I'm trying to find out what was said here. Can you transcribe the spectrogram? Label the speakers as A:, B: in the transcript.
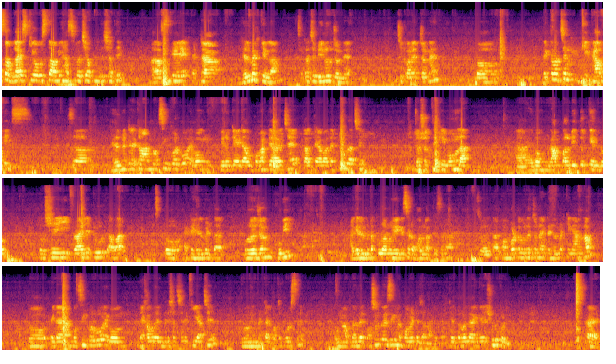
A: WhatsApp guys কি অবস্থা? আমি হাসিব আছি আপনাদের সাথে। আর আজকে একটা হেলমেট কিনলাম। এটা হচ্ছে বিনুর জন্য, চিকনের জন্য। তো দেখতে পাচ্ছেন কি গ্রাফিক্স হেলমেটের একটা আনবক্সিং করব এবং বিনুকে এটা উপহার দেওয়া হয়েছে। কালকে আমাদের ট্যুর আছে, যশোর থেকে মংলা এবং রামপাল বিদ্যুৎ কেন্দ্র। তো সেই ফ্রাইডে ট্যুর আবার। তো একটা হেলমেট তার প্রয়োজন খুবই। আগের হেলমেটটা পুরানো হয়ে গেছে, এটা ভালো লাগতেছে না। তো তার কমফোর্টেবলের জন্য একটা হেলমেট কিনে আনলাম। তো, এটা আনবক্সিং করব এবং দেখাবো হেলমেটের সাথে সাথে কি আছে এবং হেলমেটটা কত পড়ছে। এবং আপনাদের পছন্দ হয়েছে কিনা কমেন্টে জানাবেন। ওকে, তাহলে আগে শুরু করি। এই।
